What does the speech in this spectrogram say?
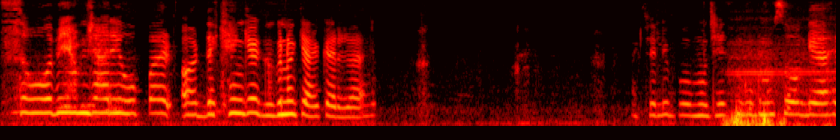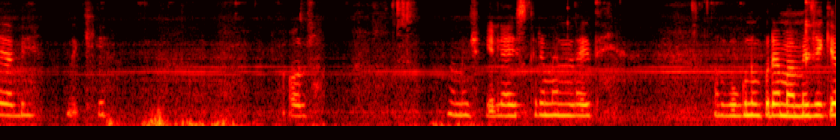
सो so, अभी हम जा रहे हैं ऊपर और देखेंगे गुगनू क्या कर रहा है। एक्चुअली वो मुझे गुगनू सो गया है अभी, देखिए। और मम्मी जी के लिए आइसक्रीम मैंने लाई थी। और गुगनू पूरा मम्मी जी के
